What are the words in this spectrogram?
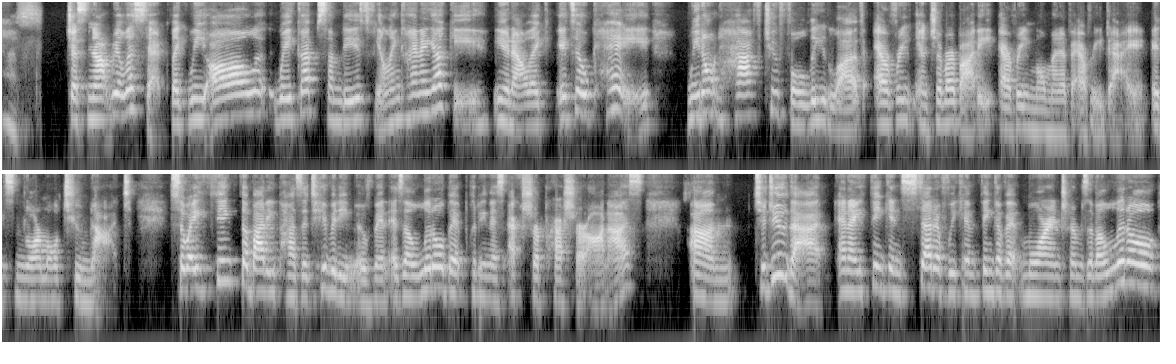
Yes just not realistic. Like we all wake up some days feeling kind of yucky, you know, like it's okay. We don't have to fully love every inch of our body every moment of every day. It's normal to not. So I think the body positivity movement is a little bit putting this extra pressure on us um, to do that. And I think instead, if we can think of it more in terms of a little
